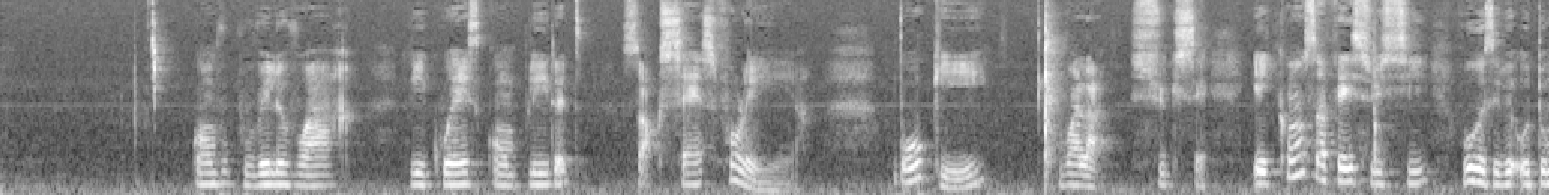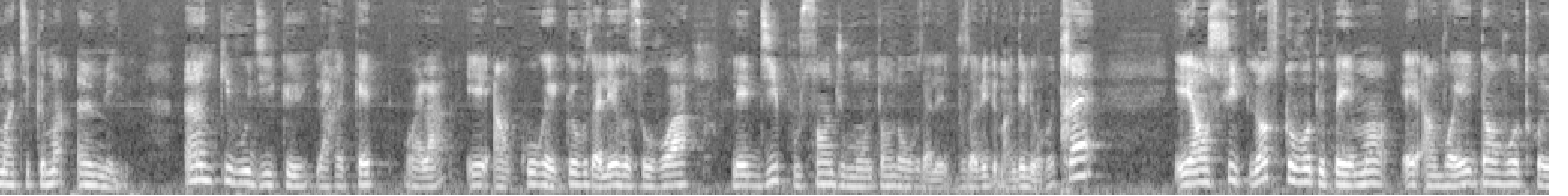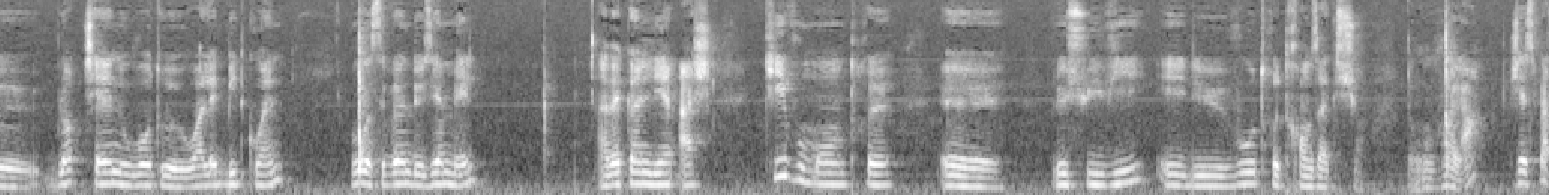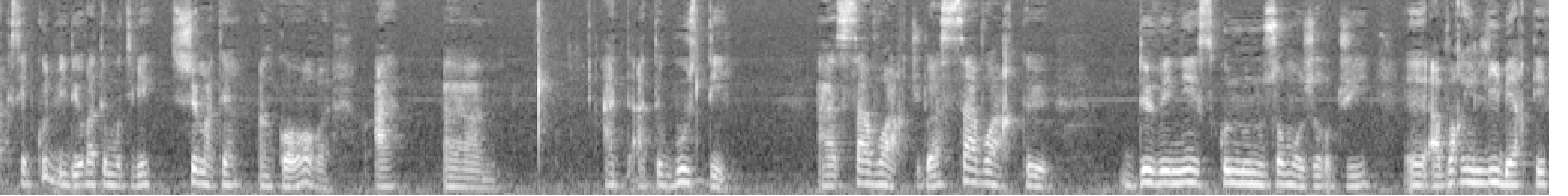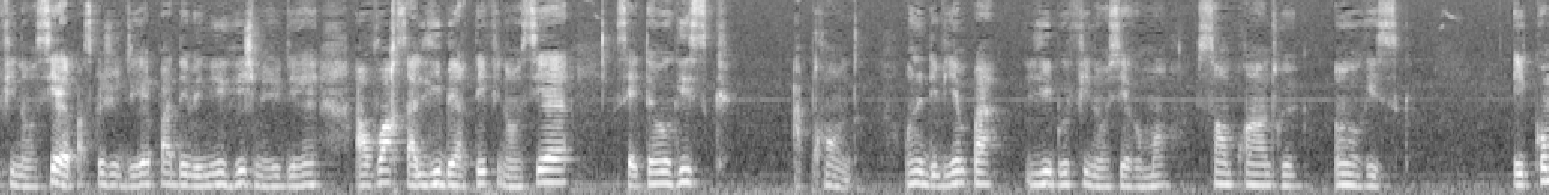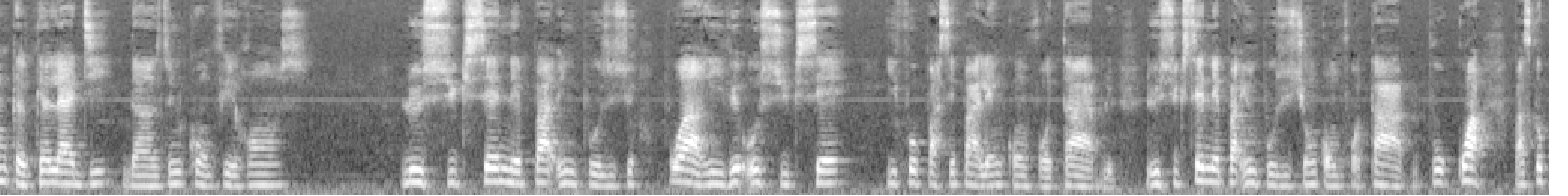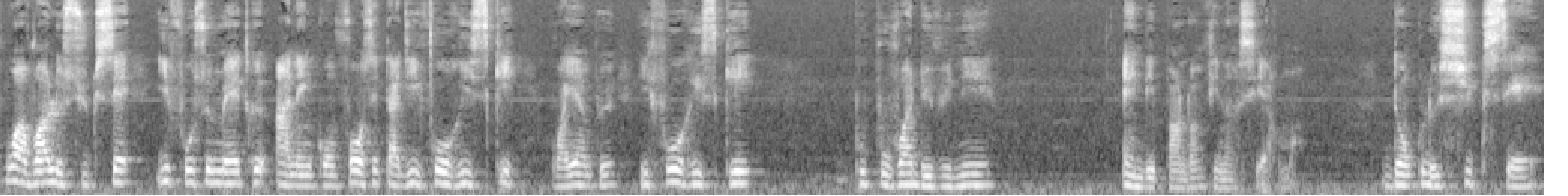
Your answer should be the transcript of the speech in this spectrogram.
Comme vous pouvez le voir, request completed successfully. Ok, voilà, succès. Et quand ça fait ceci, vous recevez automatiquement un mail. Un qui vous dit que la requête voilà, est en cours et que vous allez recevoir les 10% du montant dont vous, allez, vous avez demandé le retrait. Et ensuite, lorsque votre paiement est envoyé dans votre blockchain ou votre wallet Bitcoin, vous recevez un deuxième mail avec un lien H qui vous montre euh, le suivi et de votre transaction. Donc voilà, j'espère que cette courte vidéo va te motiver ce matin encore à, à, te booster, à savoir, tu dois savoir que devenir ce que nous nous sommes aujourd'hui, euh, avoir une liberté financière, parce que je dirais pas devenir riche, mais je dirais avoir sa liberté financière, c'est un risque à prendre. On ne devient pas libre financièrement sans prendre un risque. Et comme quelqu'un l'a dit dans une conférence, le succès n'est pas une position. Pour arriver au succès, il faut passer par l'inconfortable. Le succès n'est pas une position confortable. Pourquoi? Parce que pour avoir le succès, il faut se mettre en inconfort, c'est-à-dire il faut risquer. Voyez un peu, il faut risquer pour pouvoir devenir indépendant financièrement. Donc le succès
